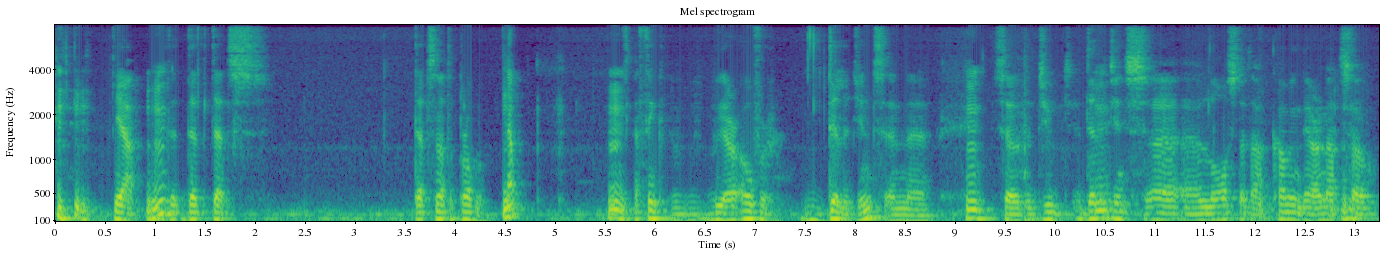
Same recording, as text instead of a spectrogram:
yeah, Mhm. th- that that's that's not a problem. no Hmm. I think we are over diligent, and uh, Hmm. so the due diligence uh, uh, laws that are coming, they are not so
